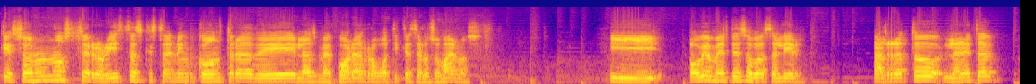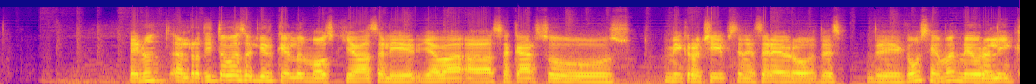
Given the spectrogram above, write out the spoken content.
que son unos terroristas que están en contra de las mejoras robóticas de los humanos. Y obviamente eso va a salir. Al rato, la neta, en un, al ratito va a salir que Elon Musk ya va a salir, ya va a sacar sus microchips en el cerebro de, de ¿cómo se llama? Neuralink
